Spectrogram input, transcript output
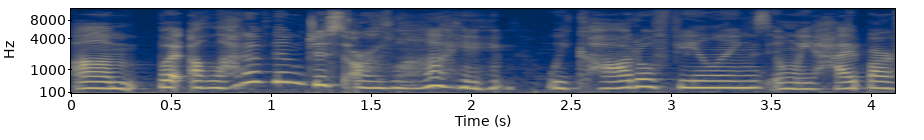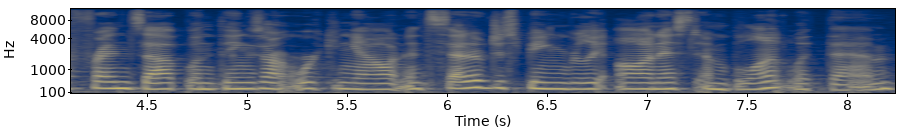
Um, but a lot of them just are lying. We coddle feelings and we hype our friends up when things aren't working out instead of just being really honest and blunt with them.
